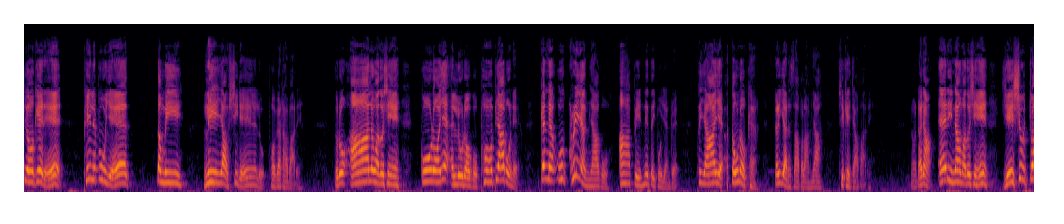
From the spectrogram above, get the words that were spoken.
ပြောခဲ့တဲ့ဖိလိပ္ပုရဲ့သမီး၄ယောက်ရှိတယ်လို့ဖော်ပြထားပါတယ်သူတို့အားလုံးပါဆိုရှင်ကိုတော်ရဲ့အလိုတော်ကိုဖော်ပြဖို့နဲ့ကနဦးခရိယန်များကိုအားပေးနှစ်သိမ့်ဖို့ရန်အတွက်ဖခင်ရဲ့အသုံးတော်ခံကရိယာတစားပလာများဖြစ်ခဲ့ကြပါတယ်။နော်ဒါကြောင့်အဲ့ဒီနောက်မှာဆိုရှင်ယေရှုကြွ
